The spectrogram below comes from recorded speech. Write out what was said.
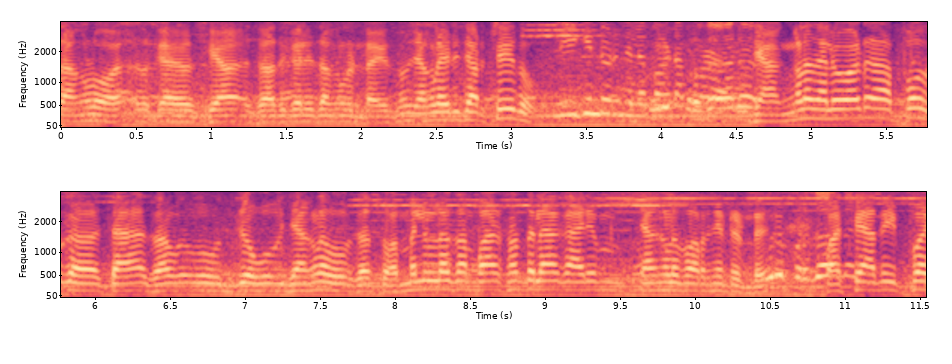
താങ്കൾ സാധുക്കലി തങ്ങളുണ്ടായിരുന്നു ഞങ്ങളതിന് ചർച്ച ചെയ്തു. ഞങ്ങളെ നിലപാട് അപ്പോൾ ഞങ്ങൾ തമ്മിലുള്ള സംഭാഷണത്തിൽ ആ കാര്യം ഞങ്ങൾ പറഞ്ഞിട്ടുണ്ട്. പക്ഷേ അത് ഇപ്പോൾ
